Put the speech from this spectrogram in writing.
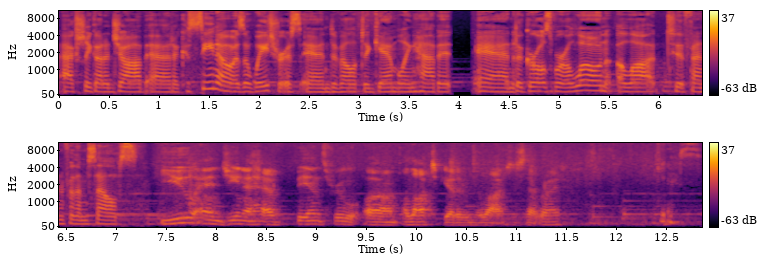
actually got a job at a casino as a waitress and developed a gambling habit. And the girls were alone a lot to fend for themselves. You and Jeena have been through um, a lot together in your lives, is that right? Yes.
